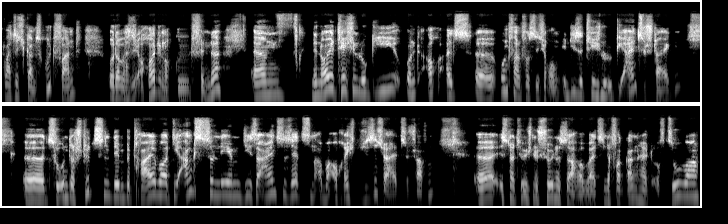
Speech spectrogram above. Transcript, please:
was ich ganz gut fand oder was ich auch heute noch gut finde, ähm, eine neue Technologie und auch als äh, Unfallversicherung in diese Technologie einzusteigen, äh, zu unterstützen, dem Betreiber die Angst zu nehmen, diese einzusetzen, aber auch rechtliche Sicherheit zu schaffen, äh, ist natürlich eine schöne Sache, weil es in der Vergangenheit oft so war,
